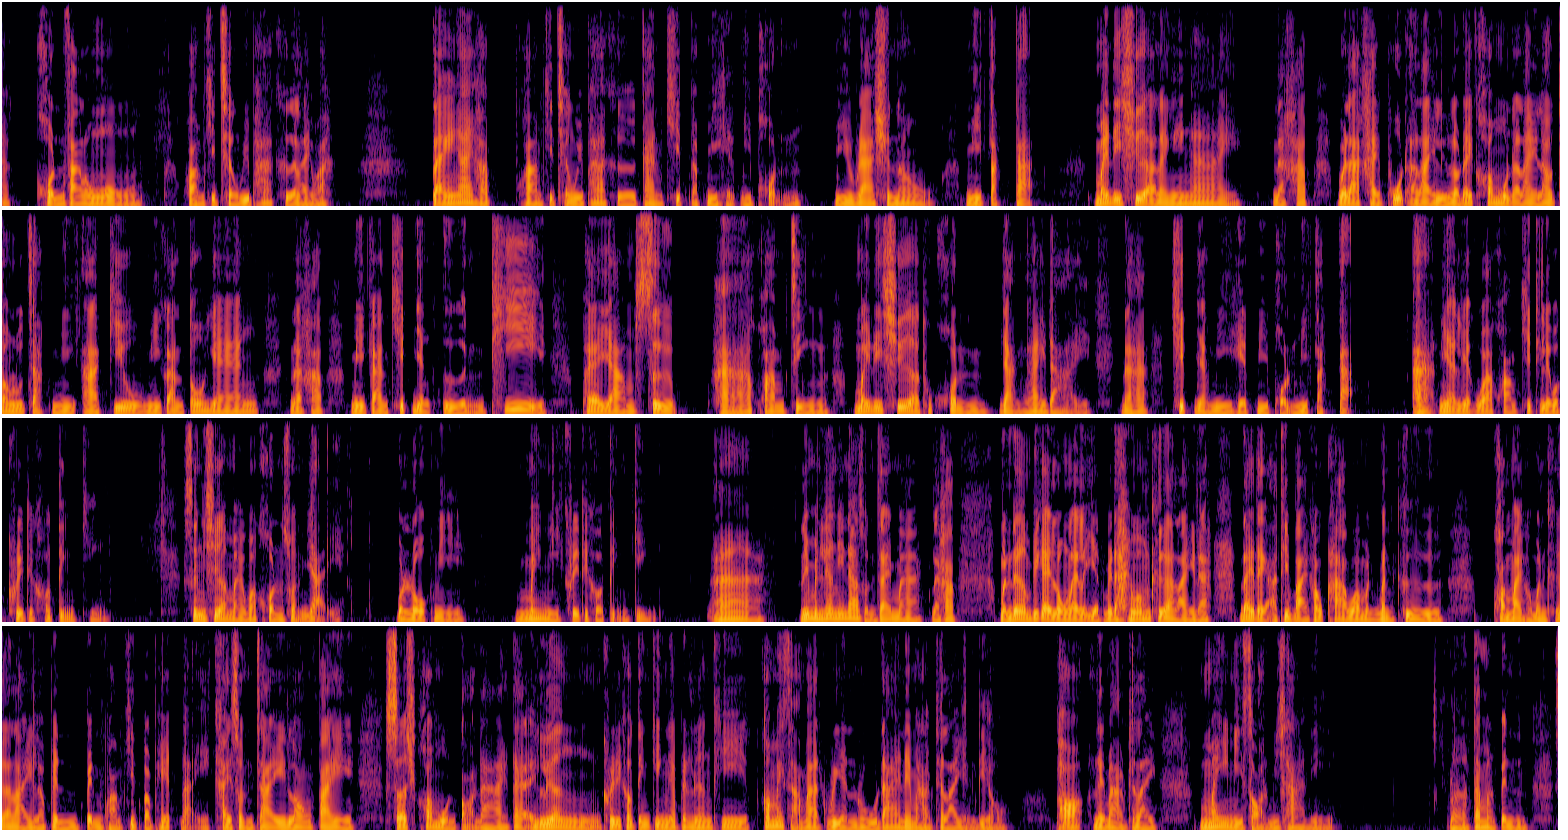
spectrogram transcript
คนฟังแล้วงง ความคิดเชิงวิพากษ์คืออะไรวะ แปลง่ายๆครับ ความคิดเชิงวิพากษ์คือการคิดแบบมีเหตุมีผล มี rational มีตรรกกะ ไม่ได้เชื่ออะไรง่ายๆ นะครับ เวลาใครพูดอะไรหรือเราได้ข้อมูลอะไร เราต้องรู้จักมี argue มีการโต้แย้งนะครับ มีการคิดอย่างอื่นที่พยายามสืบหาความจริงไม่ได้เชื่อทุกคนอย่างง่ายดายนะฮะคิดอย่างมีเหตุมีผลมีตรรกกะอ่าเนี่ยเรียกว่าความคิดที่เรียกว่า critical thinking ซึ่งเชื่อไหมว่าคนส่วนใหญ่บนโลกนี้ไม่มี critical thinking อ่า นี่เป็นเรื่องที่น่าสนใจมากนะครับ เหมือนเดิมพี่ไก่ลงรายละเอียดไม่ได้ว่ามันคืออะไรนะ ได้แต่อธิบายคร่าวๆว่ามันมันคือความหมายของมันคืออะไร แล้วเป็นเป็นความคิดประเภทไหน ใครสนใจลองไปเซิร์ชข้อมูลต่อได้ แต่เรื่อง critical thinking เนี่ยเป็นเรื่องที่ก็ไม่สามารถเรียนรู้ได้ในมหาวิทยาลัยอย่างเดียว เพราะในมหาวิทยาลัยไม่มีสอนวิชานี้เออแต่มันเป็น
